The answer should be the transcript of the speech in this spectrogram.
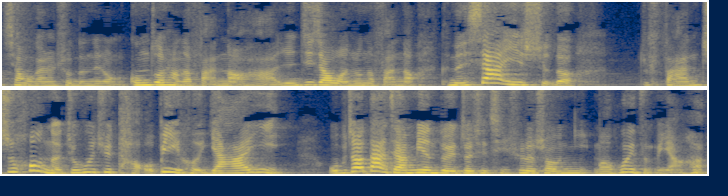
像我刚才说的那种工作上的烦恼哈，人际交往中的烦恼，可能下意识的烦之后呢，就会去逃避和压抑。我不知道大家面对这些情绪的时候，你们会怎么样哈？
